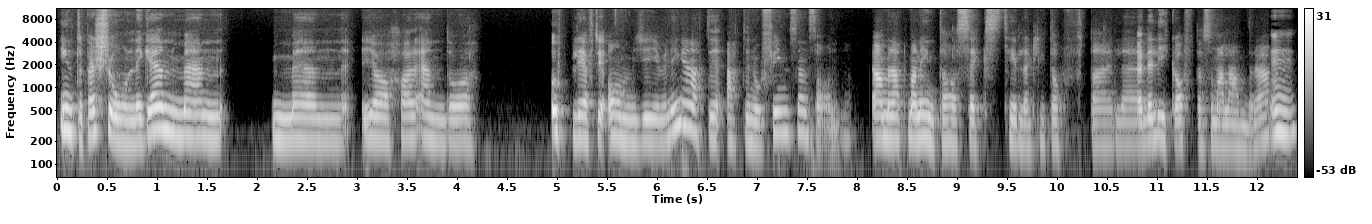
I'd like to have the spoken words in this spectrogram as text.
Inte personligen, men, men jag har ändå upplevt i omgivningen att det, att det nog finns en sån. Ja, men att man inte har sex tillräckligt ofta eller, eller lika ofta som alla andra. Mm.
